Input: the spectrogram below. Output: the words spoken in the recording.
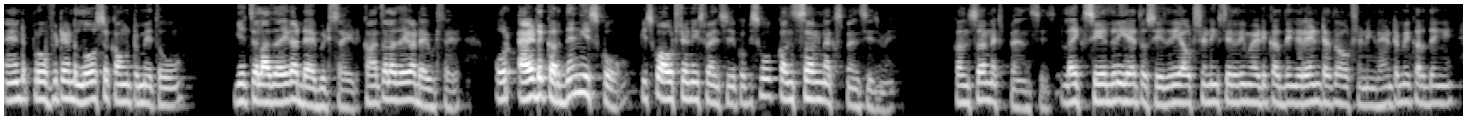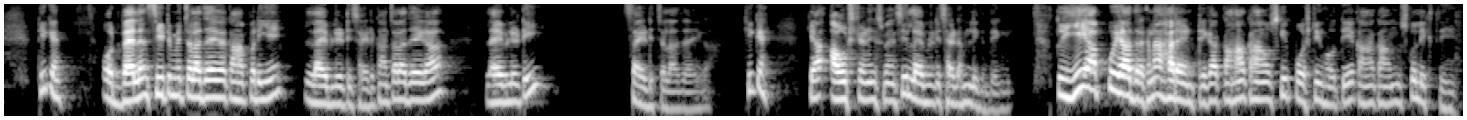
and profit and loss account में तो ये चला जाएगा डेबिट साइड कहाँ चला जाएगा? डेबिट साइड और ऐड कर देंगे इसको, किसको आउटस्टैंडिंग एक्सपेंसिज को? किसको? कंसर्न एक्सपेंसिज में। कंसर्न एक्सपेंसिज लाइक सैलरी है तो सैलरी आउटस्टैंडिंग सैलरी में ऐड कर देंगे। रेंट है तो आउटस्टैंडिंग रेंट में कर देंगे। ठीक है? और बैलेंस शीट में चला जाएगा कहाँ पर ये? लाइबिलिटी साइड कहाँ चला जाएगा? लाइबिलिटी साइड चला जाएगा। ठीक है? क्या आउटस्टैंडिंग एक्सपेंसिव लाइबिलिटी साइड हम लिख देंगे। तो ये आपको याद रखना हर एंट्री का, कहाँ कहाँ उसकी पोस्टिंग होती है, कहाँ कहाँ हम उसको लिखते हैं।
